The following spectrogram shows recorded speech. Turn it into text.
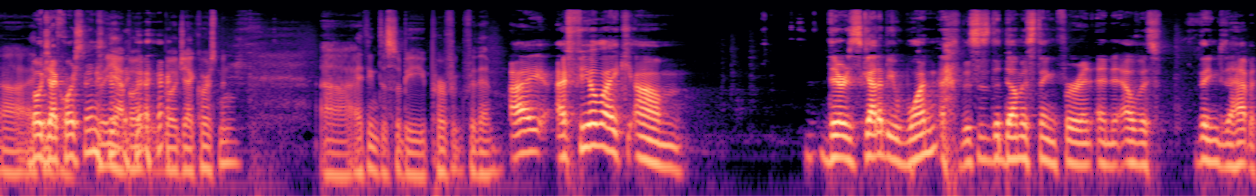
uh, I BoJack Horseman? yeah, Bo- BoJack Horseman. Uh, I think this will be perfect for them. I I feel like um, there's got to be one. This is the dumbest thing for an, an Elvis thing to happen.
